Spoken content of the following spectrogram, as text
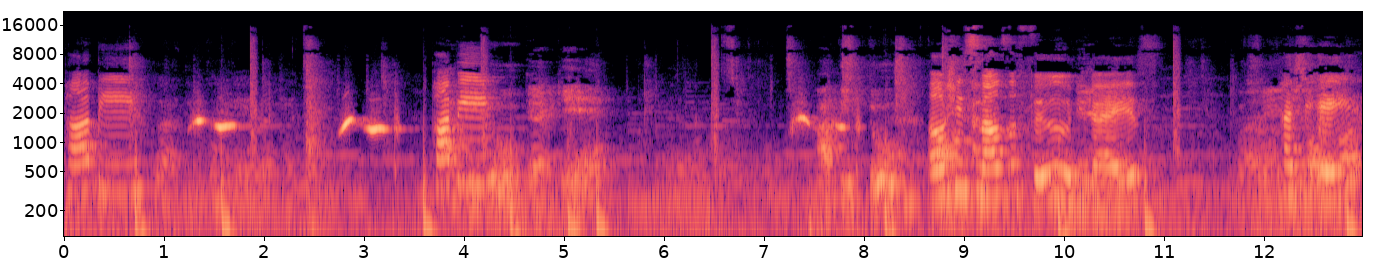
Poppy. Poppy. Oh, she smells the food, you guys. Has she ate?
